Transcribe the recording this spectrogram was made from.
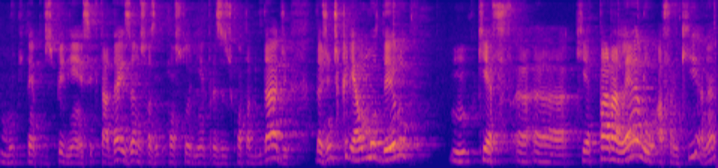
muito tempo de experiência, que está há 10 anos fazendo consultoria em empresas de contabilidade, da gente criar um modelo que é, uh, uh, que é paralelo à franquia, né?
